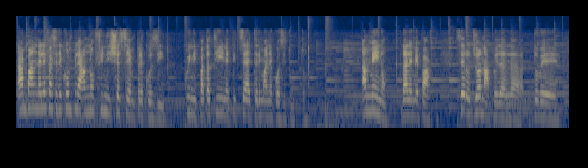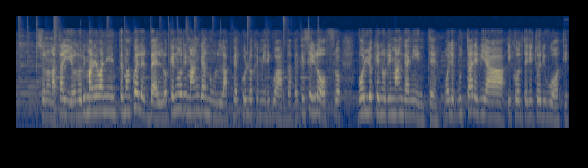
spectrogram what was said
Ah, ma nelle feste di compleanno finisce sempre così, quindi patatine, pizzette, rimane quasi tutto. Almeno dalle mie parti. Se ero giù a Napoli, dove sono nata io, non rimaneva niente, ma quello è il bello, che non rimanga nulla per quello che mi riguarda, perché se io lo offro voglio che non rimanga niente, voglio buttare via i contenitori vuoti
